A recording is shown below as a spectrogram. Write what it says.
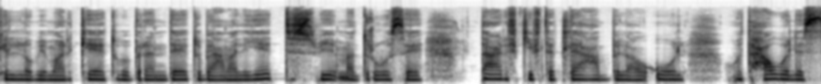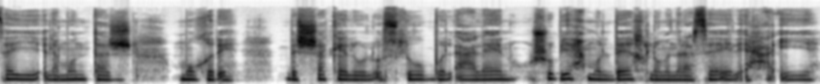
كله بماركات وببراندات وبعمليات تسويق مدروسة. تعرف كيف تتلاعب بالعقول وتحول السيء لمنتج مغري بالشكل والأسلوب والإعلان وشو بيحمل داخله من رسائل إيحائية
